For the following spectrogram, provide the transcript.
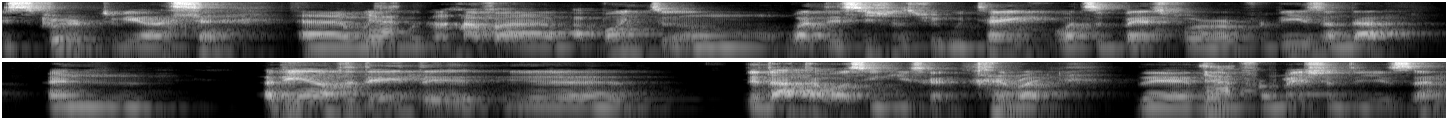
is screwed to be honest. Uh, we, yeah. we, don't have a, a point to um, what decisions should we take, what's the best for, for this and that. And at the end of the day, the uh, the data was in his head, right? the, the yeah. information to use, and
